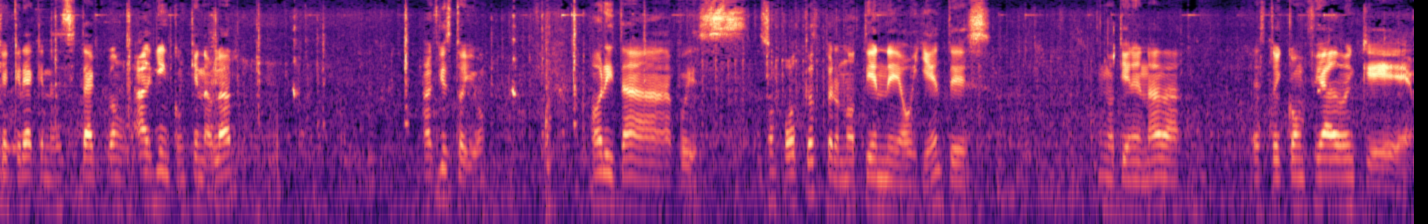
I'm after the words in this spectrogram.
que crea que necesita con alguien con quien hablar, aquí estoy yo. Ahorita pues es un podcast, pero no tiene oyentes, no tiene nada. Estoy confiado en que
